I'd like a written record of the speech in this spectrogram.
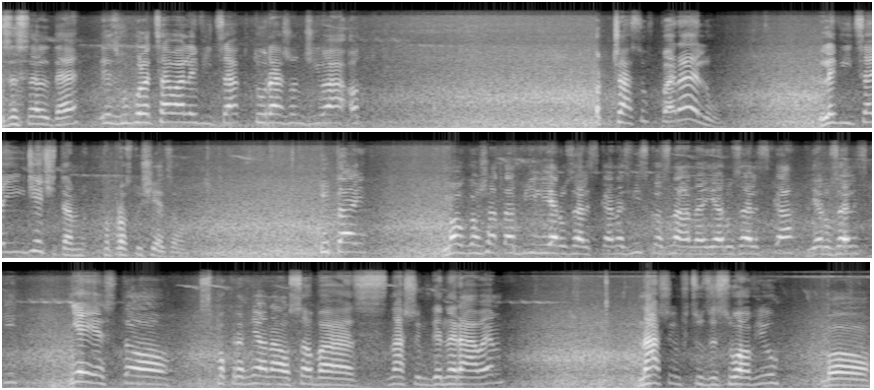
z SLD. Jest w ogóle cała lewica, która rządziła od, od czasów PRL-u. Lewica i ich dzieci tam po prostu siedzą. Tutaj Małgorzata Bil Jaruzelska, nazwisko znane Jaruzelska, Jaruzelski. Nie jest to spokrewniona osoba z naszym generałem, naszym w cudzysłowiu, bo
